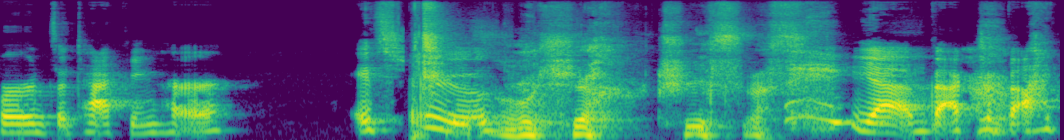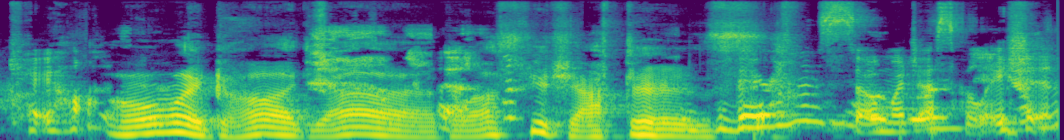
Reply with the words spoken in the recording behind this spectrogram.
birds attacking her. It's true. Oh yeah, Jesus. yeah, back to back chaos. Oh my god, yeah. The last few chapters. There's been so much escalation.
